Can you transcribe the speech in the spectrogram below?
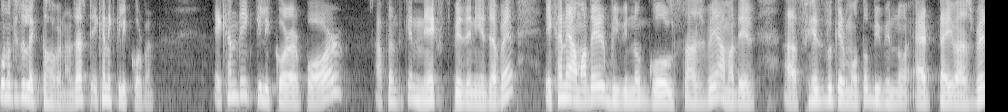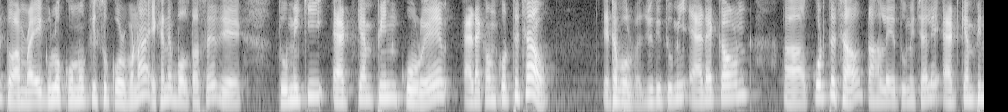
কোনো কিছু লিখতে হবে না জাস্ট এখানে ক্লিক করবেন। এখান থেকে ক্লিক করার পর আপনাদেরকে নেক্সট পেজে নিয়ে যাবে। এখানে আমাদের বিভিন্ন গোলস আসবে, আমাদের ফেসবুকের মতো বিভিন্ন অ্যাড টাইপ আসবে। তো আমরা এগুলো কোনো কিছু করব না। এখানে বলতাছে যে, তুমি কি অ্যাড ক্যাম্পেইন করে অ্যাড অ্যাকাউন্ট করতে চাও? এটা বলবে। যদি তুমি অ্যাড অ্যাকাউন্ট করতে চাও, তাহলে তুমি চাইলে অ্যাড ক্যাম্পেইন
